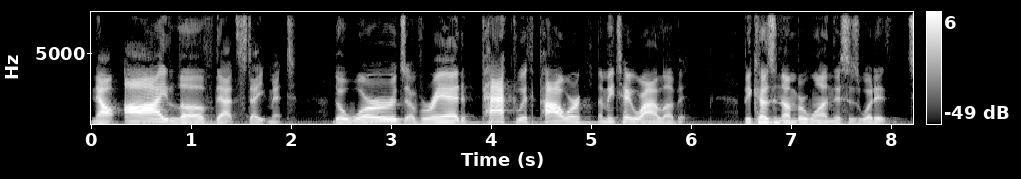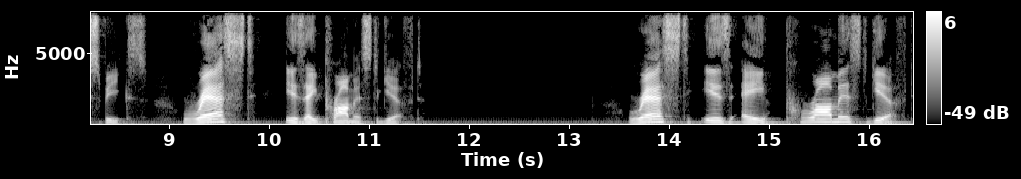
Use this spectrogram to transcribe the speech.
Now, I love that statement the words of red packed with power. Let me tell you why I love it. Because, number one, this is what it speaks rest is a promised gift. Rest is a promised gift.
